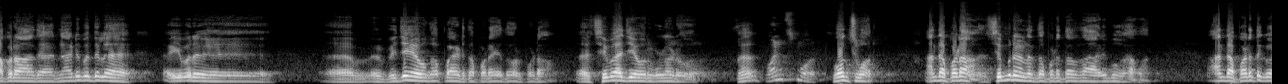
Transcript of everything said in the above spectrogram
அப்புறம் அந்த நடுமத்தில் இவர் விஜய் அவங்க அப்பா எடுத்த படம் ஏதோ ஒரு படம். சிவாஜி அவர்களோட ஒன்ஸ் மோர் ஒன்ஸ் மோர் அந்த படம் சிம்ரன் அந்த படத்தில் தான் அறிமுகம் ஆவாங்க அந்த படத்துக்கு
